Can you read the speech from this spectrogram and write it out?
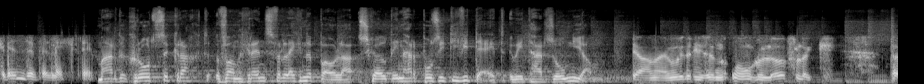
grenzen verlegd. hè. Maar de grootste kracht van grensverleggende Paula schuilt in haar positiviteit, weet haar zoon Jan. Ja, mijn moeder is een ongelooflijk eh,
